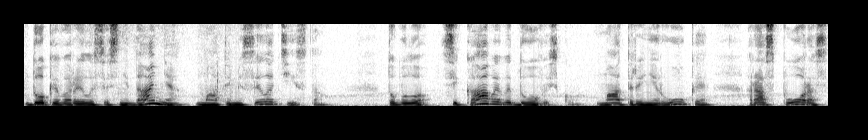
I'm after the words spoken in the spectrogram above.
Доки варилося снідання, мати місила тіста. То було цікаве видовисько. Материні руки раз по раз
